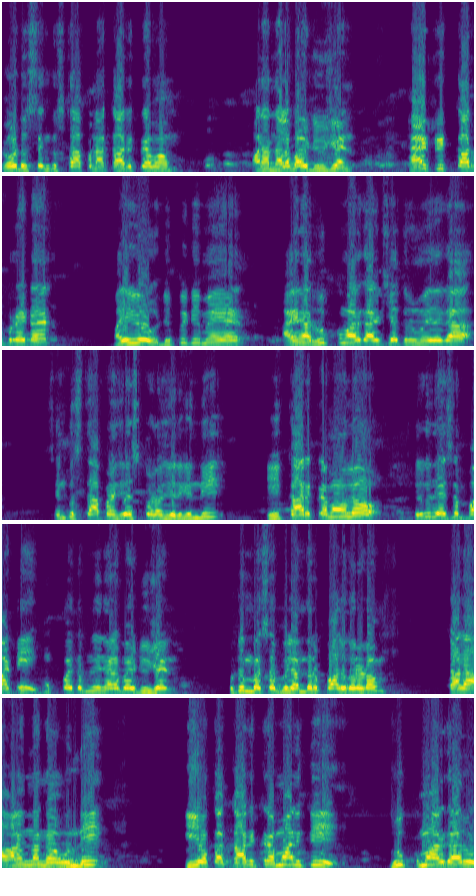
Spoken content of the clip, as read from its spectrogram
రోడ్డు శంకుస్థాపన కార్యక్రమం మన నలభై డివిజన్ హ్యాట్రిక్ కార్పొరేటర్ మరియు డిప్యూటీ మేయర్ అయిన రూప్ కుమార్ గారి చేతుల మీదుగా శంకుస్థాపన చేసుకోవడం జరిగింది. ఈ కార్యక్రమంలో తెలుగుదేశం పార్టీ ముప్పై తొమ్మిది నలభై డివిజన్ కుటుంబ సభ్యులందరూ పాల్గొనడం చాలా ఆనందంగా ఉంది. ఈ యొక్క కార్యక్రమానికి రూప్ కుమార్ గారు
